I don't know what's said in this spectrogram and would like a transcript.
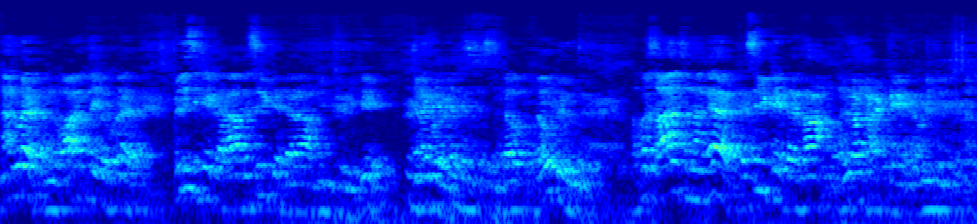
நான் கூட அந்த வார்த்தையில கூட ஃபெலிசிட்டேட்டரா ஃபெசிலிட்டேட்டரா அப்படின்னு சொல்லிட்டு எனக்கு ஒரு டவுட் இருந்தது. அப்ப சார் சொன்னாங்க ஃபெசிலிட்டேட்டர் தான் அதுதான் கரெக்ட் அப்படின்னு சொல்லி சொன்னாங்க.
